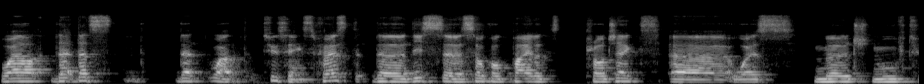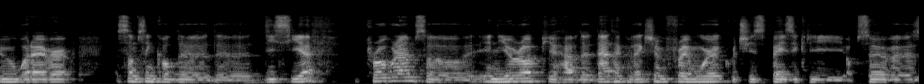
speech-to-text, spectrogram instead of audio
well, that, that's that. Well, two things. First, the this uh, so-called pilot project uh, was merged, moved to whatever something called the the DCF program. So in Europe, you have the data collection framework, which is basically observers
